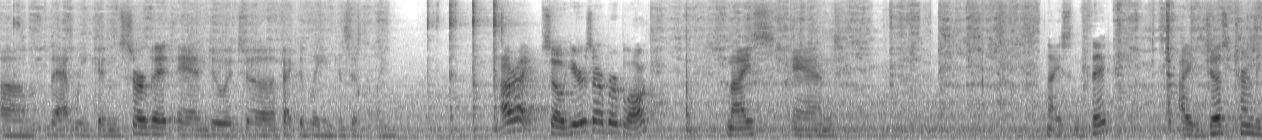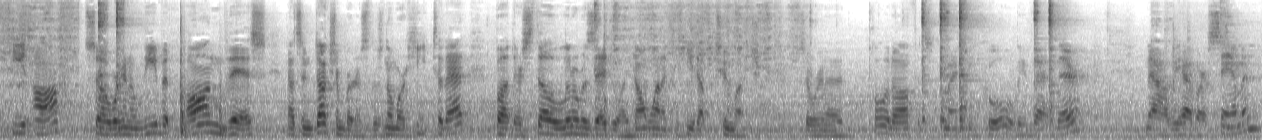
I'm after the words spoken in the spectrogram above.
um, that we can serve it and do it uh, effectively and consistently. All right, so here's our beurre blanc, nice and nice and thick. I just turned the heat off, so we're gonna leave it on this. It's induction burner, so there's no more heat to that, but there's still a little residual. I don't want it to heat up too much. So we're gonna pull it off, it's nice and cool, we'll leave that there. Now we have our salmon.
